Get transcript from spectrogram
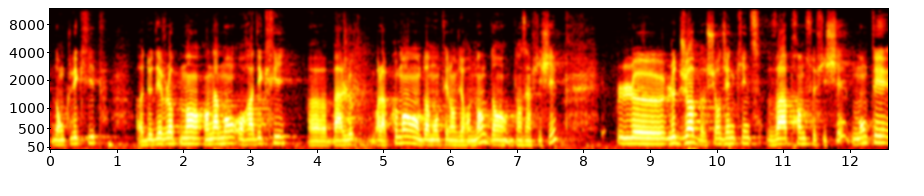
Donc l'équipe euh, de développement en amont aura décrit euh, ben, le, voilà, comment on doit monter l'environnement dans, dans, un fichier. Le, le, job sur Jenkins va prendre ce fichier, monter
